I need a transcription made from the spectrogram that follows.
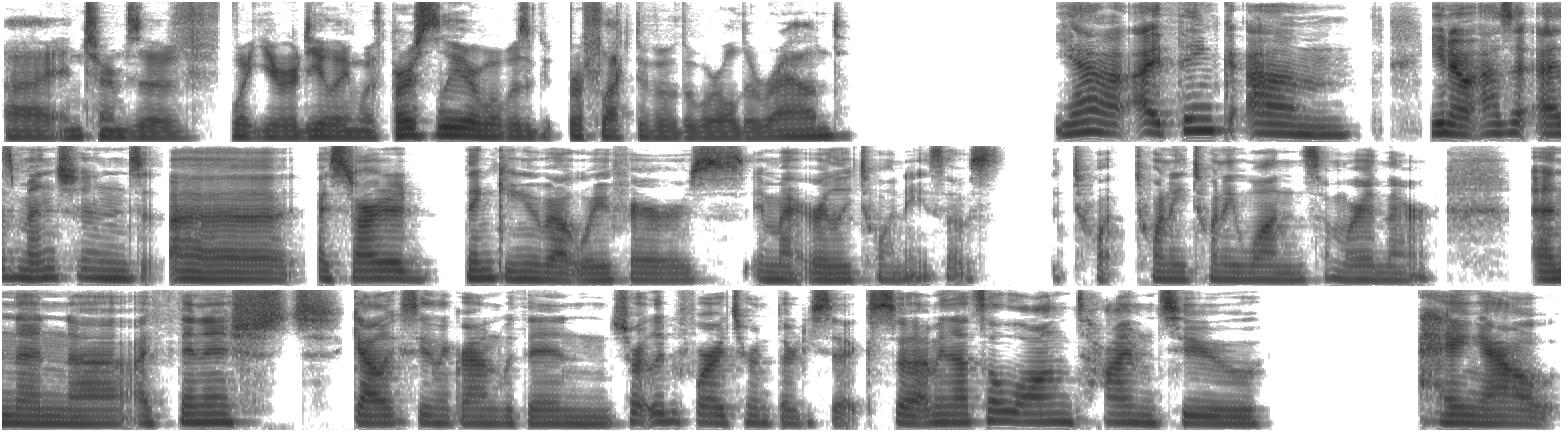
uh, in terms of what you were dealing with personally, or what was reflective of the world around? Yeah, I think um, you know, as as mentioned, uh, I started thinking about Wayfarers in my early twenties. I was 2021 somewhere in there. And then uh, i finished galaxy and the ground within shortly before i turned 36 so i mean that's a long time to hang out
